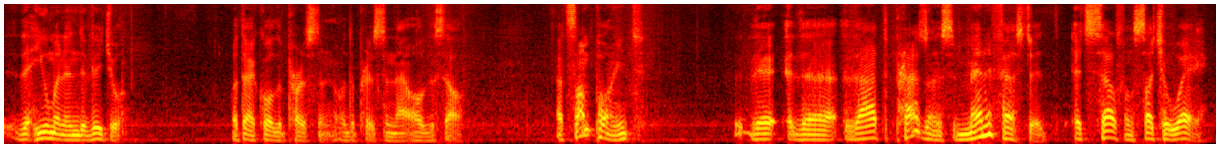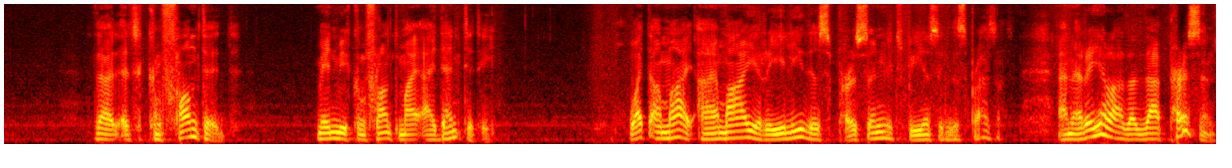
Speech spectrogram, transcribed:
the human individual, what I call the person or the person uh, or the self. At some point, the, the, that presence manifested itself in such a way that it confronted, made me confront my identity. What am I? Am I really this person experiencing this presence? And I realized that that person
